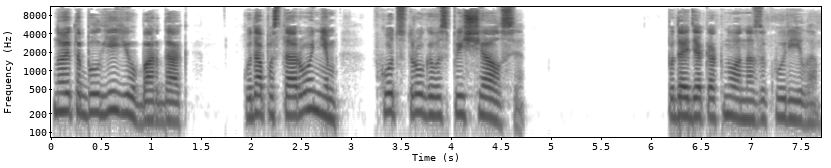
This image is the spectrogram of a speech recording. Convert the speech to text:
Но это был ее бардак, куда посторонним вход строго воспрещался. Подойдя к окну, она закурила.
